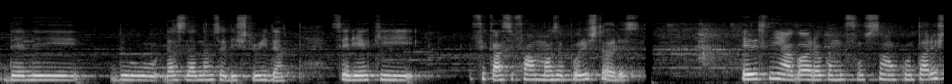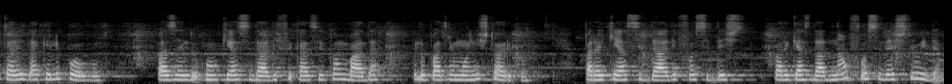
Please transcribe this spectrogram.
dele do, da cidade não ser destruída seria que ficasse famosa por histórias. Ele tinha agora como função contar histórias daquele povo fazendo com que a cidade ficasse tombada pelo patrimônio histórico, para que a cidade fosse para que a cidade não fosse destruída.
